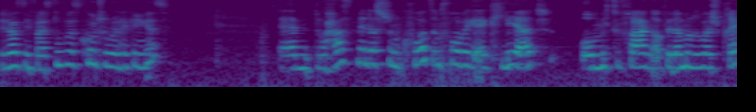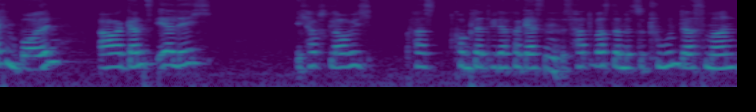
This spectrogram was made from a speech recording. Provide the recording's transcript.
ich weiß nicht, weißt du, was Cultural Hacking ist? Ähm, du hast mir das schon kurz im Vorweg erklärt, um mich zu fragen, ob wir da mal drüber sprechen wollen. Aber ganz ehrlich, ich habe es, glaube ich, fast komplett wieder vergessen. Es hat was damit zu tun, dass man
